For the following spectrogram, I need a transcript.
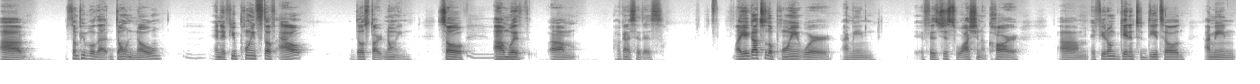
um, some people that don't know and if you point stuff out, they'll start knowing. So, um, with um, how can I say this? Like it got to the point where I mean, if it's just washing a car, um, if you don't get into detail, I mean,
